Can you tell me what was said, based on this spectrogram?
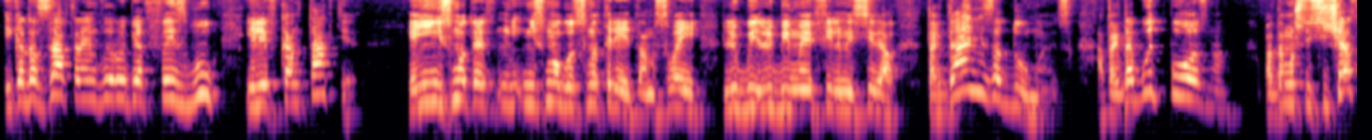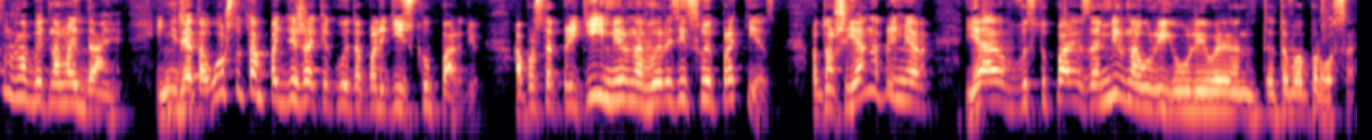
и когда завтра им вырубят Facebook или ВКонтакте, и они не, смотрят, не, смогут смотреть там свои люби- любимые фильмы и сериалы, тогда они задумаются. А тогда будет поздно. Потому что сейчас нужно быть на Майдане. И не для того, чтобы там поддержать какую-то политическую партию, а просто прийти и мирно выразить свой протест. Потому что я, например, я выступаю за мирное урегулирование этого вопроса.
